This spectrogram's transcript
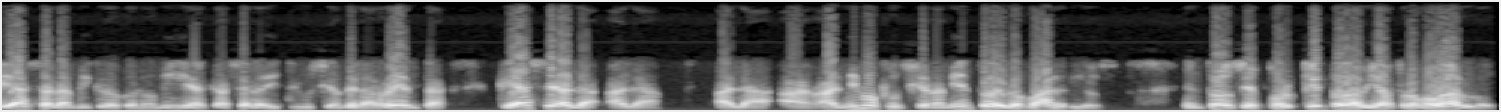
que hace a la microeconomía, que hace a la distribución de la renta, que hace a la, a la, a la, al mismo funcionamiento de los barrios. Entonces, ¿por qué todavía promoverlo?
